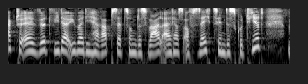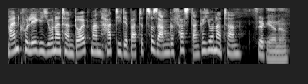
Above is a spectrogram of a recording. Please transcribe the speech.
Aktuell wird wieder über die Herabsetzung des Wahlalters auf 16 diskutiert. Mein Kollege Jonathan Deubmann hat die Debatte zusammengefasst. Danke, Jonathan. Sehr gerne.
